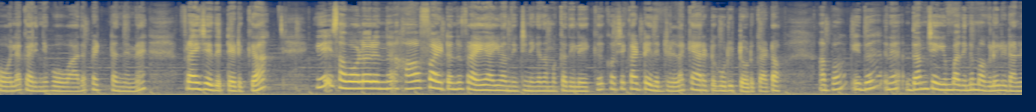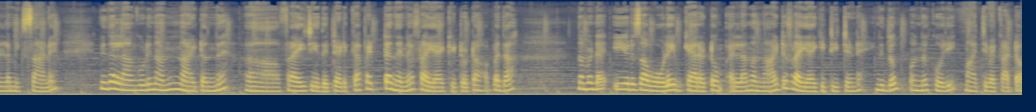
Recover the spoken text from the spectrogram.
പോലെ കരിഞ്ഞു പോവാതെ പെട്ടെന്ന് തന്നെ ഫ്രൈ ചെയ്തിട്ട് എടുക്കുക. ഈ സവോള ഒരൊന്ന് ഹാഫായിട്ടൊന്ന് ഫ്രൈ ആയി വന്നിട്ടുണ്ടെങ്കിൽ നമുക്കതിലേക്ക് കുറച്ച് കട്ട് ചെയ്തിട്ടുള്ള ക്യാരറ്റ് കൂടി ഇട്ട് കൊടുക്കാം കേട്ടോ. അപ്പോൾ ഇത് ദം ചെയ്യുമ്പോൾ അതിന്റെ മുകളിൽ ഇടാനുള്ള മിക്സാണ് ഇതെല്ലാം കൂടി നന്നായിട്ടൊന്ന് ഫ്രൈ ചെയ്തിട്ട് എടുക്കുക. പെട്ടെന്ന് തന്നെ ഫ്രൈ ആക്കി കേട്ടോ അപ്പോൾ ഇതാ നമ്മുടെ ഈ ഒരു സവോളയും ക്യാരറ്റും എല്ലാം നന്നായിട്ട് ഫ്രൈ ആയി കിട്ടിയിട്ടുണ്ട്. ഇതും ഒന്ന് കോരി മാറ്റി വെക്കാം കേട്ടോ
